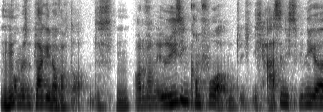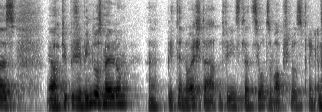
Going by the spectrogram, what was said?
und mhm. ist ein Plugin einfach da. Das mhm. hat einfach einen riesigen Komfort und ich, ich hasse nichts weniger als ja, typische Windows-Meldung. Bitte neu starten für die Installation zum Abschluss bringen.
